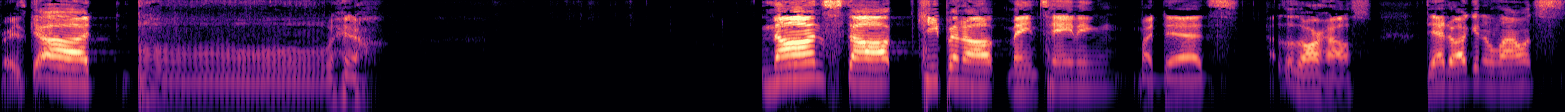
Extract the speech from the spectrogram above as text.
Praise God. You know nonstop keeping up, maintaining my dad's. That was our house. Dad, do I get an allowance?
